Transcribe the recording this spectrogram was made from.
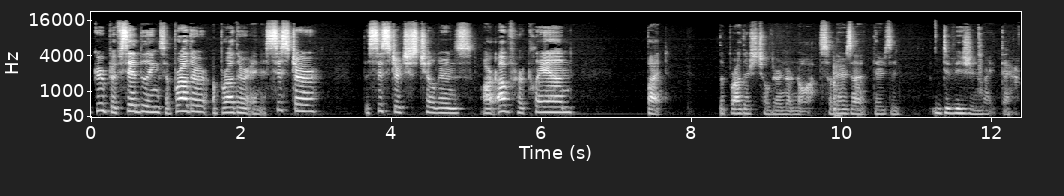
A group of siblings, a brother, a brother, and a sister. The sister's children are of her clan, but the brother's children are not. So there's a there's a division right there.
